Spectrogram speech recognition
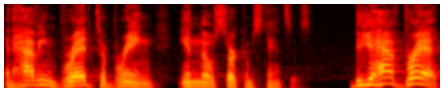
and having bread to bring in those circumstances. Do you have bread?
